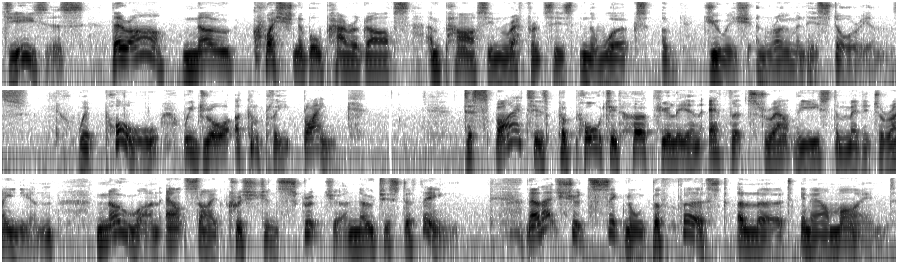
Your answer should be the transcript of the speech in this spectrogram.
Jesus, there are no questionable paragraphs and passing references in the works of Jewish and Roman historians. With Paul, we draw a complete blank. Despite his purported Herculean efforts throughout the eastern Mediterranean, no one outside Christian scripture noticed a thing. Now that should signal the first alert in our mind.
